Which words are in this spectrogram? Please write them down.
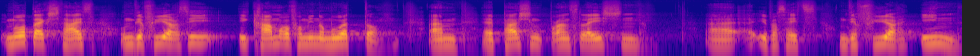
Im Urtext heißt und ich führe sie in die Kamera von meiner Mutter. Ähm, Passion Translation äh, übersetzt. Und ich führe ihn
